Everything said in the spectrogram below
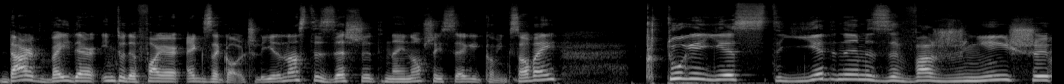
Darth Vader Into the Fire Exegol, czyli 11 zeszyt najnowszej serii komiksowej który jest jednym z ważniejszych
